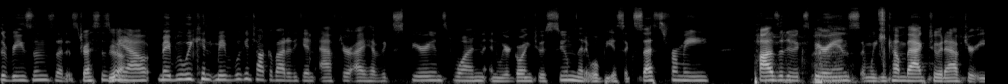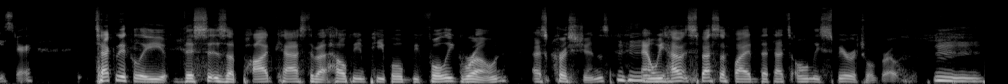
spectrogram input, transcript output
the reasons that it stresses me out. Maybe we can maybe we can talk about it again after I have experienced one and we're going to assume that it will be a success for me, positive experience, and we can come back to it after Easter. Technically, this is a podcast about helping people be fully grown as Christians, Mhm. and we haven't specified that that's only spiritual growth. Mm.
